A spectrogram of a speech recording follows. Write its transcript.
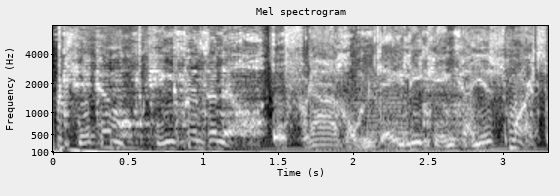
Check hem op kink.nl of vraag om Daily Kink aan je smart speaker.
